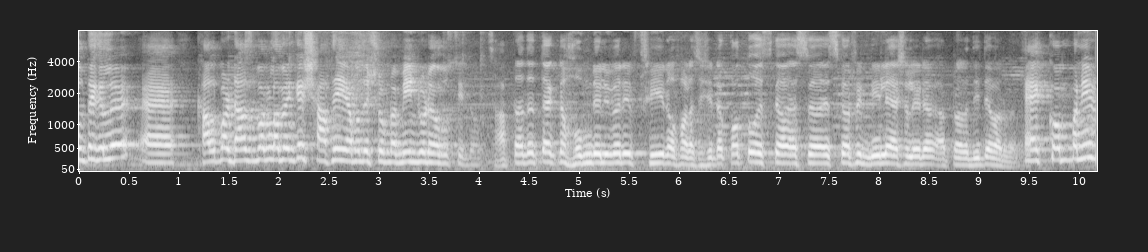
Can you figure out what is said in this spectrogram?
বলতে গেলে আহ, খালপাড় ডাচ বাংলা ব্যাংকের সাথেই আমাদের শোরুমটা মেইন রোডে অবস্থিত। আপনাদের তো একটা হোম ডেলিভারি ফ্রির অফার আছে সেটা কত স্কোয়ার ফিট নিলে আসলে এটা আপনারা দিতে পারবেন? এক কোম্পানির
